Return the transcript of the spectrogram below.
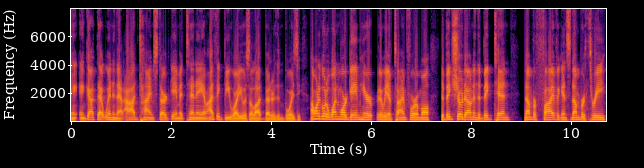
and, and got that win in that odd time start game at 10 a.m. I think BYU is a lot better than Boise. I want to go to one more game here that we have time for them all. The big showdown in the Big Ten. Number five against number three.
